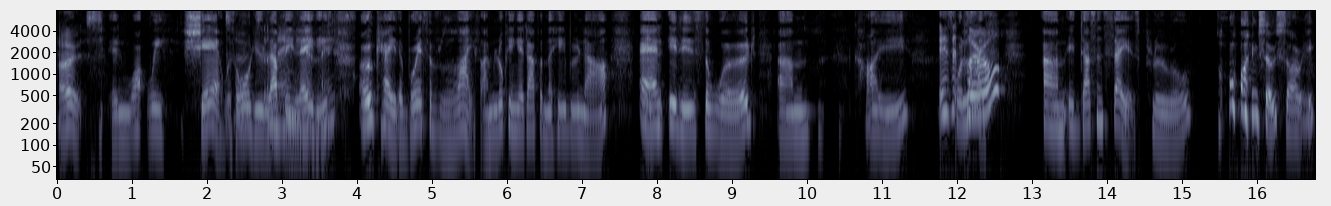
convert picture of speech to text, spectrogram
Totes. in what we share with all you lovely ladies. mates. Okay, the breath of life. I'm looking it up in the Hebrew now, and it is the word um, kai. Is it plural? Um, it doesn't say it's plural. Oh, I'm so sorry.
